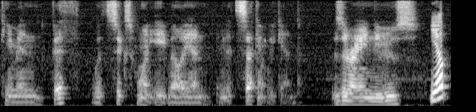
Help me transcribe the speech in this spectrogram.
came in fifth with 6.8 million in its second weekend. Is there any news? Yep,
